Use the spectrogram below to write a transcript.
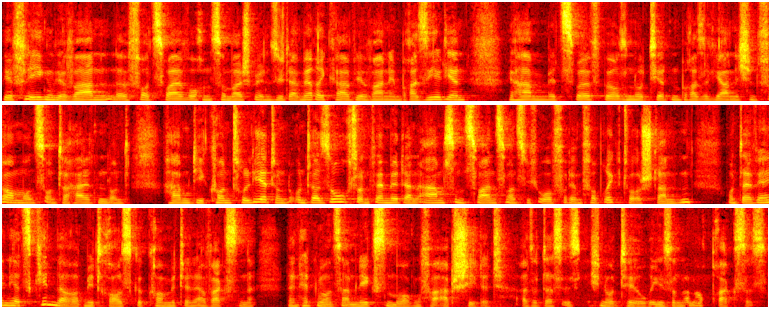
Wir fliegen, wir waren äh, vor zwei Wochen zum Beispiel in Südamerika, wir waren in Brasilien, wir haben mit zwölf börsennotierten brasilianischen Firmen uns unterhalten und haben die kontrolliert und untersucht. Und wenn wir dann abends um 22 Uhr vor dem Fabriktor standen und da wären jetzt Kinder mit rausgekommen mit den Erwachsenen, dann hätten wir uns am nächsten Morgen verabschiedet. Also das ist nicht nur Theorie, sondern auch Praxis.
